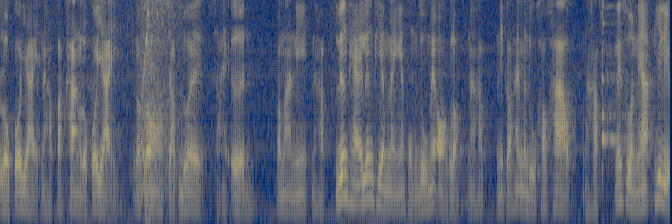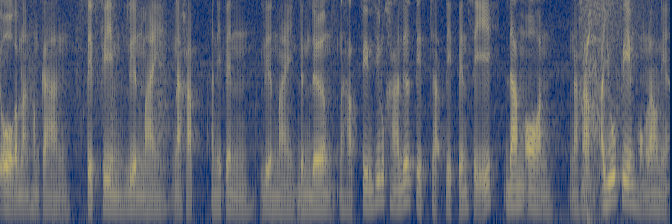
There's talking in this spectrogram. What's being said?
โลโก้ใหญ่นะครับ ปักข้างโลโก้ใหญ่ แล้วก็จับด้วยสายเอิญ ประมาณนี้นะครับเรื่องแท้เรื่องเทียมอะไรเงี้ยผมดูไม่ออกหรอกนะครับอันนี่ก็ให้มาดูคร่าวๆนะครับในส่วนนี้พี่ลีโอกำลังทำการติดฟิล์มเรือนไม้นะครับอันนี้เป็นเรือนไม้เดิมๆนะครับฟิล์มที่ลูกค้าเลือกติดจะติดเป็นสีดำอ่อนนะครับอายุฟิล์มของเราเนี่ย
